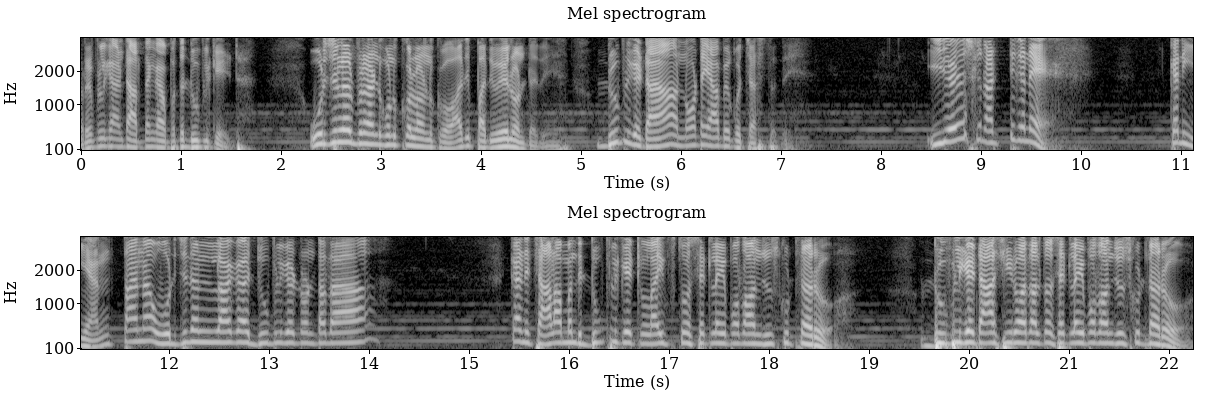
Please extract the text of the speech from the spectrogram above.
రెప్లికా అంటే అర్థం కాకపోతే డూప్లికేట్ ఒరిజినల్ బ్రాండ్ కొనుక్కోవాలనుకో అది పదివేలు ఉంటుంది. డూప్లికేట్ నూట యాభైకి వచ్చేస్తుంది. ఇది వేసుకుని అట్టుగానే కానీ ఎంతనా ఒరిజినల్ లాగా డూప్లికేట్ ఉంటుందా? కానీ చాలామంది డూప్లికేట్ లైఫ్తో సెటిల్ అయిపోదామని చూసుకుంటున్నారు. డూప్లికేట్ ఆశీర్వాదాలతో సెటిల్ అయిపోదామని చూసుకుంటున్నారు.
